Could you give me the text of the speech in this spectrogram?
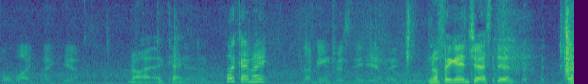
worldwide make here. Right. Okay. Yeah. Okay, mate. Nothing interesting here, mate. Nothing interesting. Good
